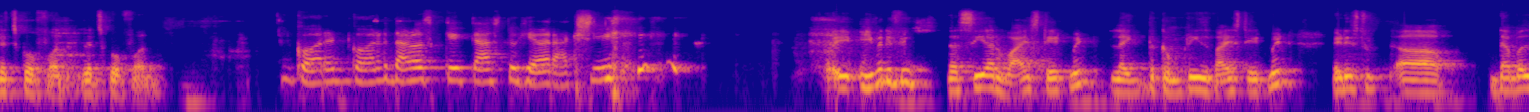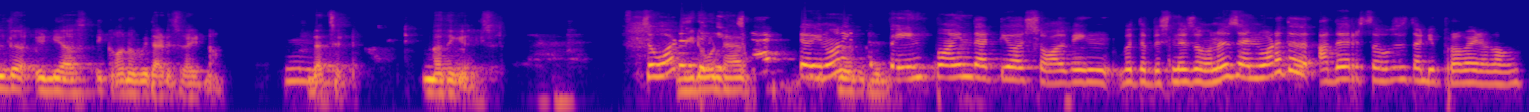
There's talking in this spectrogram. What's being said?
let's go further let's go further got it got it that was kick ass to hear actually even if you see our why statement like the company's why statement it is to uh, double the india's economy that is right now. Mm. that's it. Nothing else. So what is we the exact have, you know like the pain point that you're solving with the business owners and what are the other services that you provide along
